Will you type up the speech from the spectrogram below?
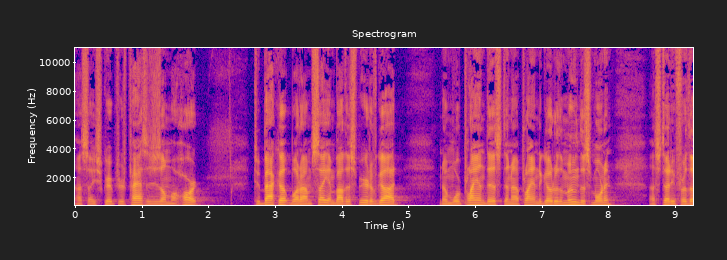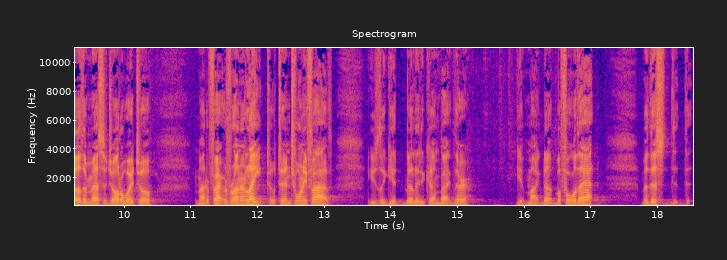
I say scriptures, passages on my heart to back up what I'm saying by the Spirit of God. No more planned this than I planned to go to the moon this morning. I studied for the other message all the way till, matter of fact, was running late till 1025. Usually get Billy to come back there, get mic'd up before that. But this, th- th-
